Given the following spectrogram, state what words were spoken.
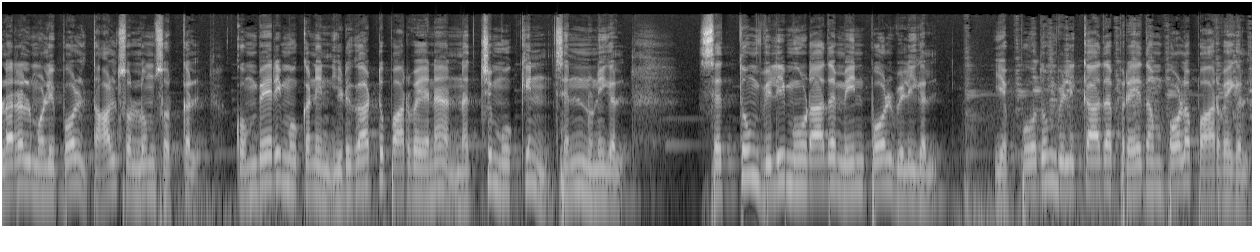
உளறல் மொழி போல் தாள் சொல்லும் சொற்கள் கொம்பேரி மூக்கனின் இடுகாட்டு பார்வையென நச்சு மூக்கின் செந்நுனிகள் செத்தும் விழி மூடாத மீன் போல் விழிகள் எப்போதும் விழிக்காத பிரேதம் போல பார்வைகள்.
